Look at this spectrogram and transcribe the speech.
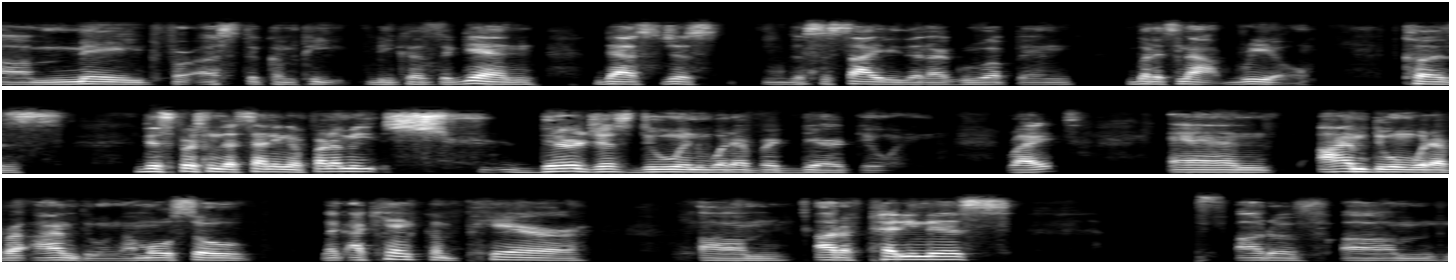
uh, made for us to compete because again, that's just the society that I grew up in, but it's not real because this person that's standing in front of me, sh- they're just doing whatever they're doing, right? And I'm doing whatever I'm doing. I'm also like I can't compare um, out of pettiness out of um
